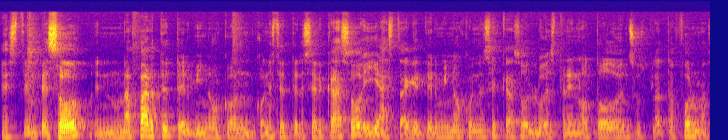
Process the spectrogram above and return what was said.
este, empezó en una parte, terminó con, con, este tercer caso y hasta que terminó con ese caso lo estrenó todo en sus plataformas.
